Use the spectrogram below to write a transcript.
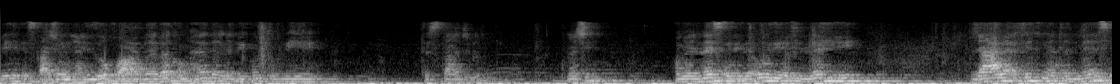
به تستعجلون. يعني ذوقوا عذابكم هذا الذي كنتم به؟ تستعجلون. ماشي؟ ومن الناس من إذا أوذي في الله إيه؟ جعل فتنة الناس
